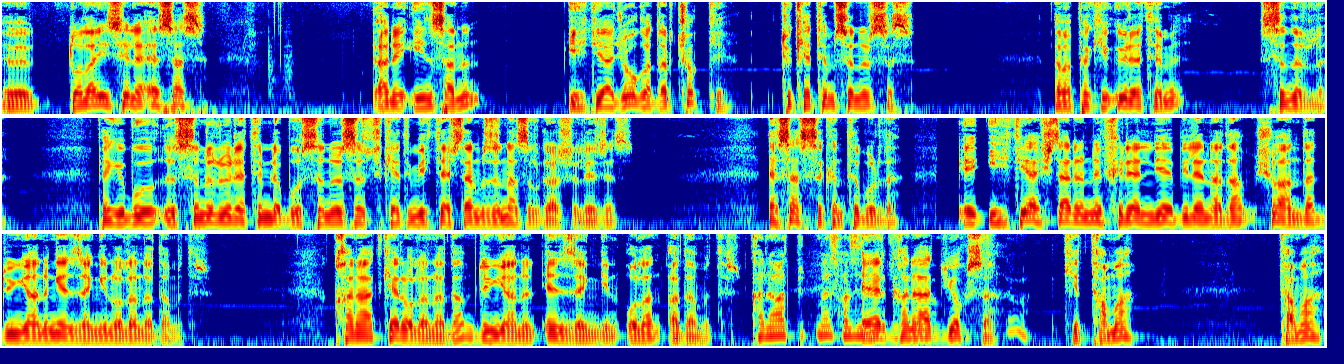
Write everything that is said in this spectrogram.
E, dolayısıyla esas yani insanın ihtiyacı o kadar çok ki tüketim sınırsız. Ama peki üretimi sınırlı. Peki bu e, sınır üretimle bu sınırsız tüketim ihtiyaçlarımızı nasıl karşılayacağız? Esas sıkıntı burada. E, ihtiyaçlarını frenleyebilen adam şu anda dünyanın en zengin olan adamıdır. Kanaatkar olan adam dünyanın en zengin olan adamıdır. Kanaat bitmez hazine. Eğer kanaat yoksa ki tamah tamah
